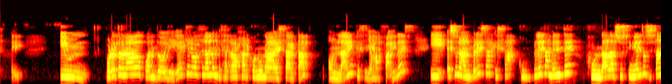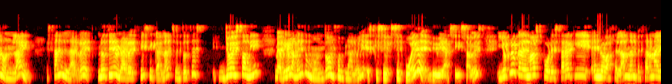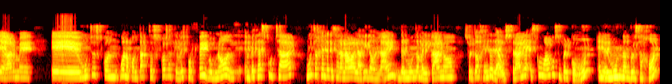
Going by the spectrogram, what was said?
Y mm, por otro lado, cuando llegué aquí a Nueva Zelanda empecé a trabajar con una startup online que se llama Finders y es una empresa que está completamente fundada, sus cimientos están online, están en la red, no tiene una red física, Nacho, entonces yo esto a mí me abrió la mente un montón, fue en plan, oye, es que se, se, puede vivir así, ¿sabes? Y yo creo que además por estar aquí en Nueva Zelanda empezaron a llegarme eh, muchos con, bueno, contactos, cosas que ves por Facebook, ¿no? Empecé a escuchar mucha gente que se ganaba la vida online del mundo americano, sobre todo gente de Australia, es como algo súper común en el mundo anglosajón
